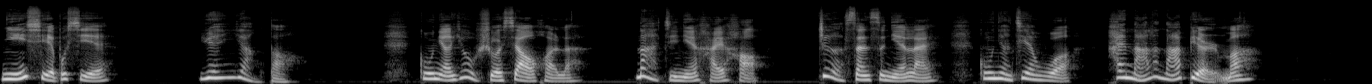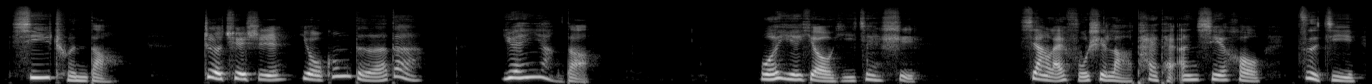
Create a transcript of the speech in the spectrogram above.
你写不写？”鸳鸯道：“姑娘又说笑话了。那几年还好，这三四年来，姑娘见我还拿了拿笔儿吗？”惜春道：“这却是有功德的。”鸳鸯道：“我也有一件事，向来服侍老太太安歇后，自己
